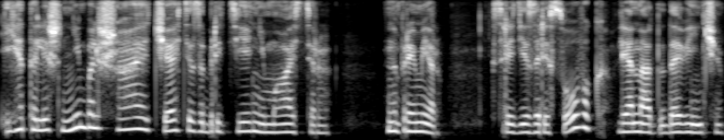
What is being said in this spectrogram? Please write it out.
И это лишь небольшая часть изобретений мастера. Например, среди зарисовок Леонардо да Винчи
